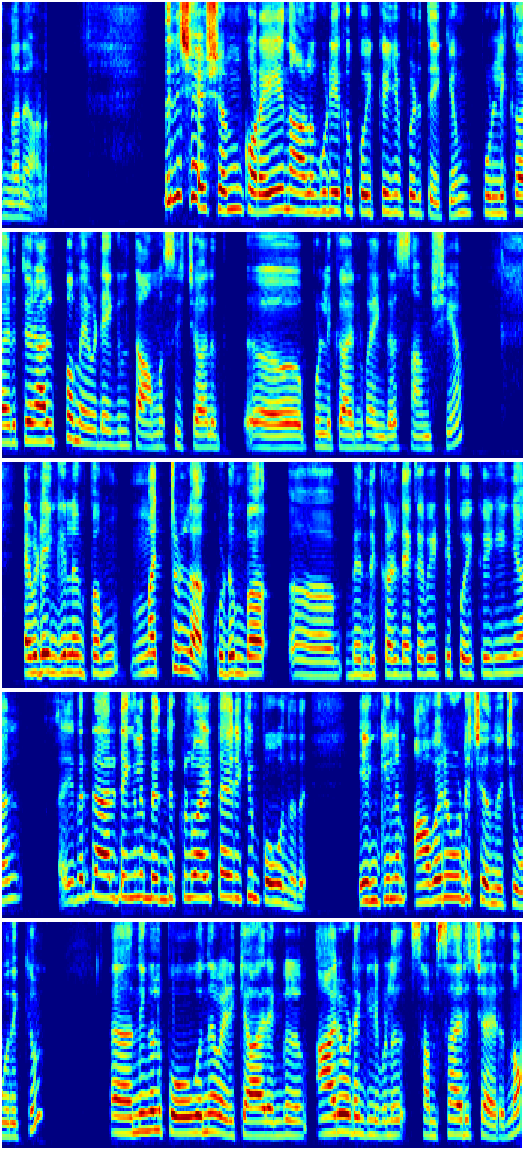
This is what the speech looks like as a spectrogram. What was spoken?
അങ്ങനെയാണ്. ഇതിനുശേഷം കുറേ നാളും കൂടിയൊക്കെ പോയി കഴിഞ്ഞപ്പോഴത്തേക്കും പുള്ളിക്കാരത്തെ ഒരു അല്പം എവിടെയെങ്കിലും താമസിച്ചാൽ പുള്ളിക്കാരന് ഭയങ്കര സംശയം. എവിടെയെങ്കിലും ഇപ്പം മറ്റുള്ള കുടുംബ ബന്ധുക്കളുടെയൊക്കെ വീട്ടിൽ പോയി കഴിഞ്ഞാൽ ഇവരുടെ ആരുടെയെങ്കിലും ബന്ധുക്കളുമായിട്ടായിരിക്കും പോകുന്നത്. എങ്കിലും അവരോട് ചെന്ന് ചോദിക്കും നിങ്ങൾ പോകുന്ന വഴിക്ക് ആരെങ്കിലും ആരോടെങ്കിലും ഇവൾ സംസാരിച്ചായിരുന്നോ?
